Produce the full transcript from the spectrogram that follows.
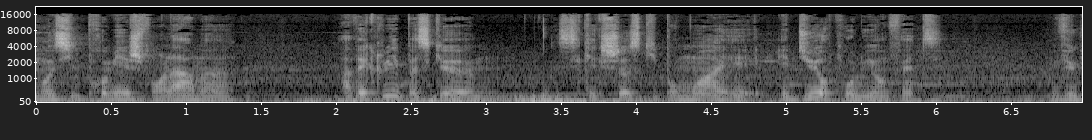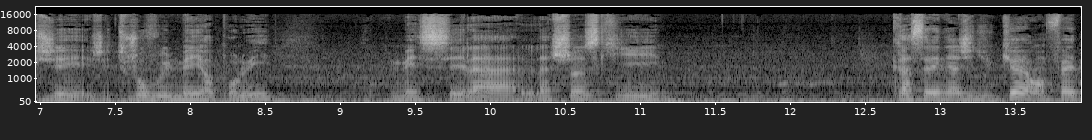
moi aussi le premier, je fais en larmes euh, avec lui parce que c'est quelque chose qui pour moi est, est dur pour lui en fait. Vu que j'ai toujours voulu le meilleur pour lui, mais c'est la, la, chose qui, grâce à l'énergie du cœur, en fait,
